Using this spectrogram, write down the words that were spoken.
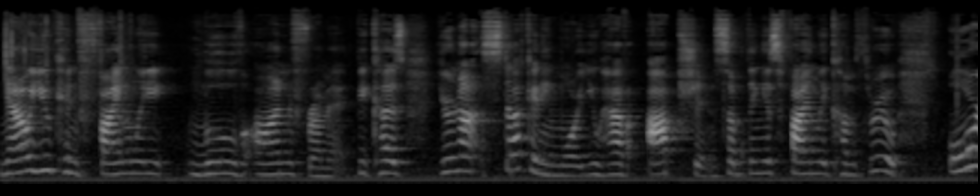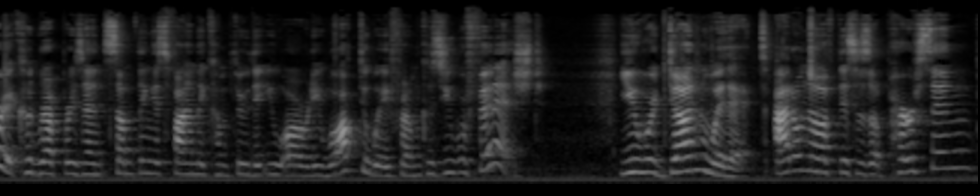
now you can finally move on from it because you're not stuck anymore. You have options. Something has finally come through. Or it could represent something has finally come through that you already walked away from because you were finished. You were done with it. I don't know if this is a person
